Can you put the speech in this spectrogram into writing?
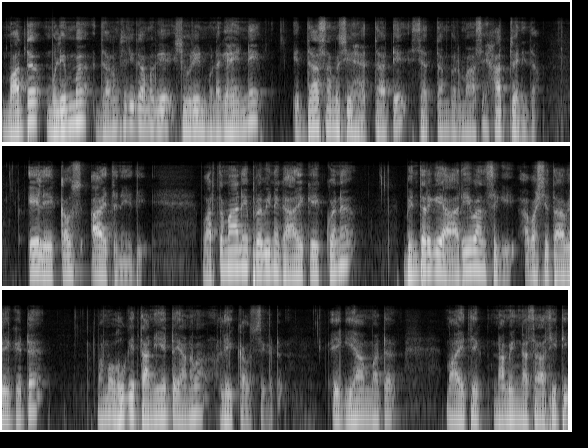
මට මුලින්ම ධර්මසිරි ගමගේ ශූරීන් මුණ ගැහෙන්නේ 1978 සැප්තැම්බර් මාසේ 7 වෙනිදා. ඒ ලේක් හවුස් ආයතනයේදී. වර්තමානයේ ප්‍රවීණ ගායකයෙක් වන බෙන්තරගේ ආර්යවංශගේ අවශ්‍යතාවයකට මම ඔහුගේ තනියට යනවා ලේක් හවුස් එකට. ඒ ගියාම මට මායිතෙක් නමින් අසා සිටි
